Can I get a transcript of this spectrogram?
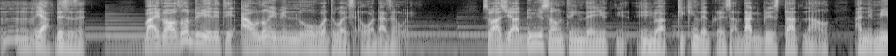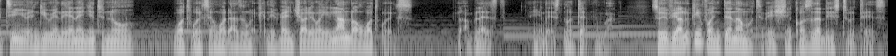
Mm, yeah, this is it. But if I was not doing anything, I will not even know what works and what doesn't work. So as you are doing something, then you you are kicking the grace, and that grace start now animating you and giving the energy to know what works and what doesn't work. And eventually, when you land on what works, you are blessed. And there's no turning back. So if you are looking for internal motivation, consider these two things.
